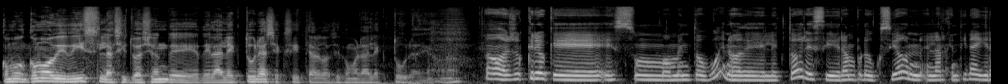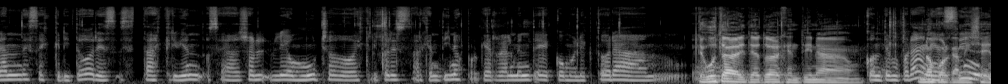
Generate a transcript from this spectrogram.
cómo, cómo vivís la situación de, de la lectura, si existe algo así como la lectura, digamos? ¿no? No, yo creo que es un momento bueno de lectores y de gran producción. En la Argentina hay grandes escritores, se está escribiendo, o sea, yo leo mucho escritores argentinos porque realmente como lectora... ¿Te gusta la literatura argentina? Contemporánea. No por sí. camiseta.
